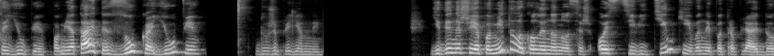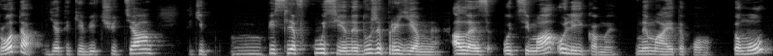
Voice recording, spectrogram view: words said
це юпі. Пам'ятаєте? Зука, юпі. Дуже приємний. Єдине, що я помітила, коли наносиш ось ці відтінки, і вони потрапляють до рота, є таке відчуття, такі м, післявкусія не дуже приємне. Але з оціма олійками немає такого. Тому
